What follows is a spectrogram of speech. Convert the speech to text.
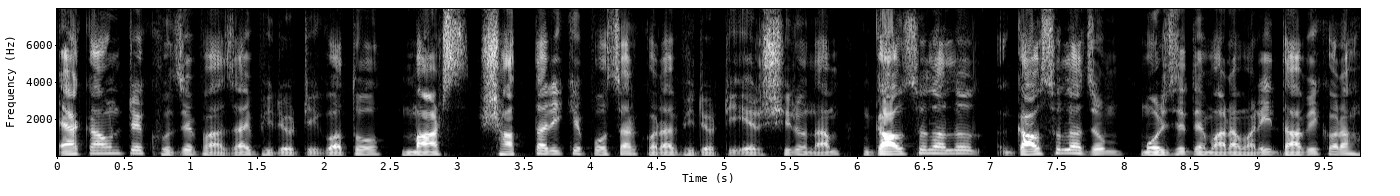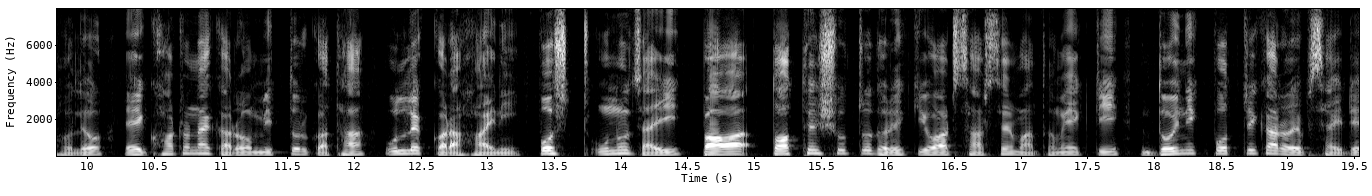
অ্যাকাউন্টে খুঁজে পাওয়া যায় ভিডিওটি। গত মার্চ সাত তারিখে প্রচার করা ভিডিওটি এর শিরোনাম, গাউসুল আলো, গাউসুল আজম মসজিদে মারামারি দাবি করা হলেও এই ঘটনায় কারও মৃত্যুর কথা উল্লেখ করা হয়নি। পোস্ট অনুযায়ী পাওয়া তথ্যের সূত্র ধরে কিওয়ার্ড সার্চের মাধ্যমে একটি দৈনিক পত্রিকার ওয়েবসাইটে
